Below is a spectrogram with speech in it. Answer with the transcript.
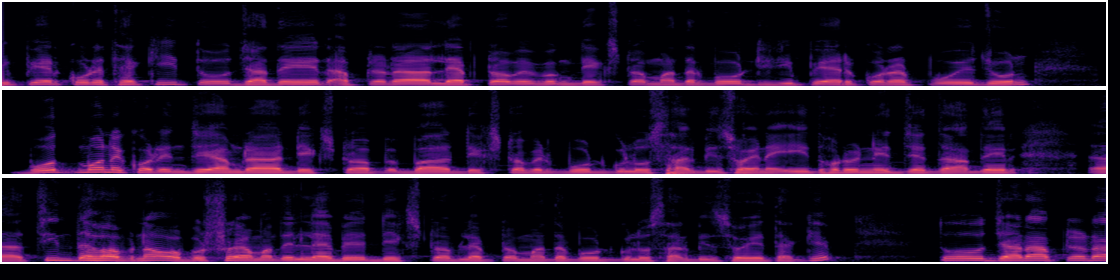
রিপেয়ার করে থাকি। তো যাদের আপনারা ল্যাপটপ এবং ডেস্কটপ মাদারবোর্ড রিপেয়ার করার প্রয়োজন, বোধ মনে করেন যে আমরা ডেস্কটপ বা ডেস্কটপের বোর্ডগুলো সার্ভিস হয় না, এই ধরনের যে যাদের চিন্তাভাবনা, অবশ্যই আমাদের ল্যাবে ডেস্কটপ ল্যাপটপ মাদারবোর্ডগুলো সার্ভিস হয়ে থাকে। তো যারা আপনারা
